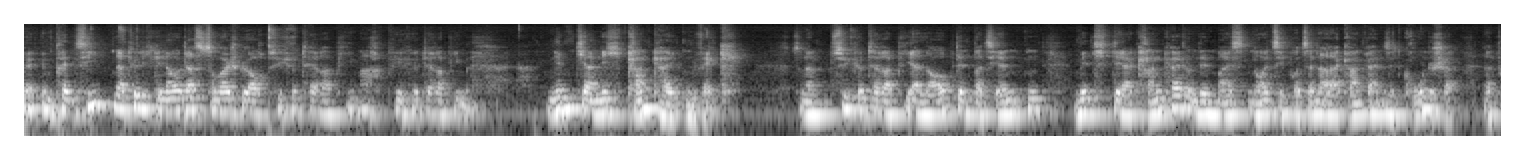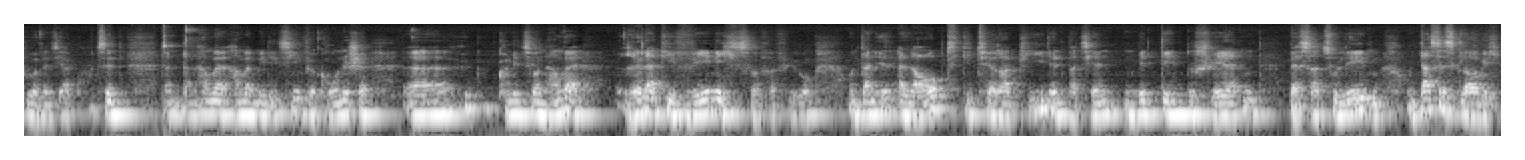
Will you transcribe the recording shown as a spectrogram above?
im Prinzip natürlich genau das zum Beispiel auch Psychotherapie macht. Psychotherapie nimmt ja nicht Krankheiten weg, sondern Psychotherapie erlaubt den Patienten mit der Krankheit und den meisten 90 Prozent aller Krankheiten sind chronischer Natur, wenn sie akut sind, dann, dann haben, wir, haben wir Medizin für chronische äh, Konditionen, haben wir relativ wenig zur Verfügung. Und dann erlaubt die Therapie den Patienten mit den Beschwerden besser zu leben. Und das ist, glaube ich,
